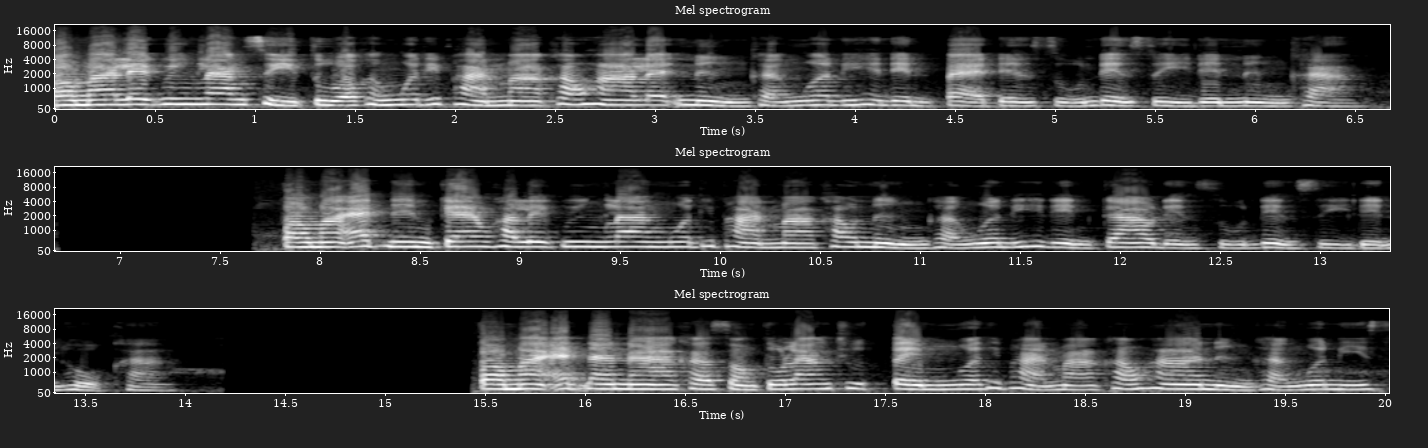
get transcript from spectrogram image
ต่อมาเลขวิ่งล่างสี่ตัวค่ะงวดที่ผ่านมาเข้าห้าและหนึ่งค่ะงวดนี้ให้เด่นแปดเด่นศูนย์เด่นสี่เด่นหนึ่งค่ะ ต่อมาแอดเนนแก้วค่ะเลขวิ่งล่างงวดที่ผ่านมาเข้าหนึ่งค่ะงวดนี้ให้เด่นเก้าเด่นศูนย์เด่นสี่เด่นหกค่ะ ต่อมาแอดนานาค่ะสองตัวล่างชุดเต็มงวดที่ผ่านมาเข้าห้าหนึ่งค่ะงวดนี้เซ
